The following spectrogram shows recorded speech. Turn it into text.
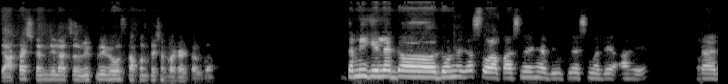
त्या आकाश कंदिलाचं विक्री व्यवस्थापन कशा प्रकारे करतं तर मी गेल्या द- दोन हजार सोळा पासून ह्या बिझनेस मध्ये आहे. तर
